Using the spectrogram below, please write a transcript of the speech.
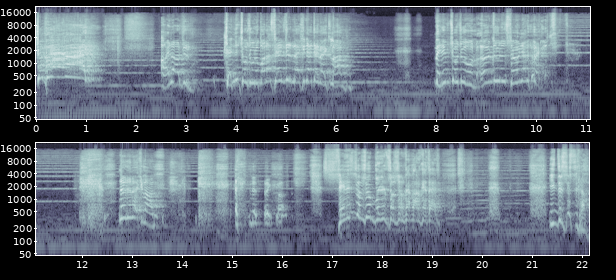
Köpek! Aylardır kendi çocuğunu bana sevdirmek ne demek lan? Benim çocuğun öldüğünü söylememek. Ne demek lan? Ne demek lan? Senin çocuğun benim çocuğum ne fark eder? İndir şu silahı.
